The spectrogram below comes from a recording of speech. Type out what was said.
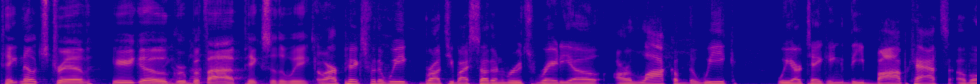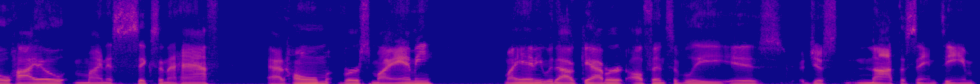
Take notes, Trev. Here you go. Group of five picks of the week. So our picks for the week brought to you by Southern Roots Radio. Our lock of the week, we are taking the Bobcats of Ohio minus six and a half at home versus Miami. Miami without Gabbert offensively is just not the same team.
